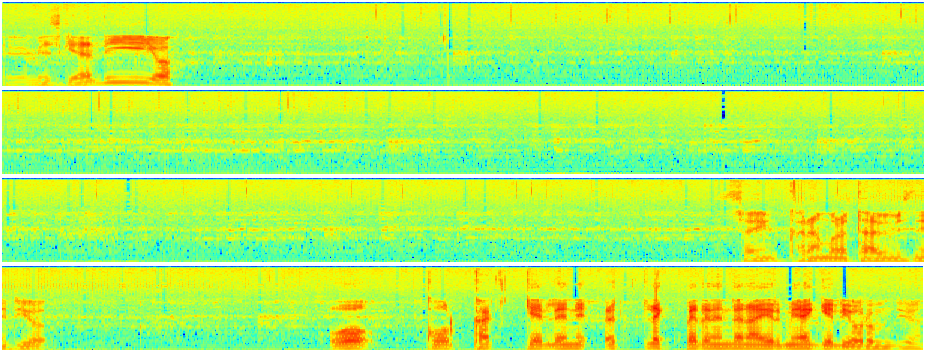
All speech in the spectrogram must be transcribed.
Devimiz geliyor. Sayın Kara Murat abimiz ne diyor? O korkak kelleni ötlek bedeninden ayırmaya geliyorum diyor.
